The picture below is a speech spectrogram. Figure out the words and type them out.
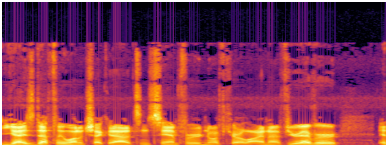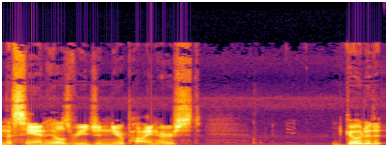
you guys definitely want to check it out. It's in Sanford, North Carolina. If you're ever in the Sandhills region near Pinehurst, go to the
